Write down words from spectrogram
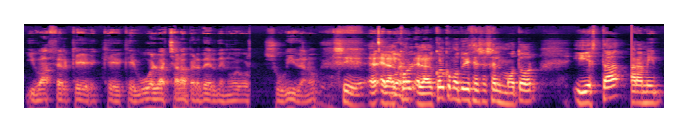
y va a hacer que, que, vuelva a echar a perder de nuevo su vida, ¿no? Sí, el, alcohol, el alcohol, como tú dices, es el motor y está, para mi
